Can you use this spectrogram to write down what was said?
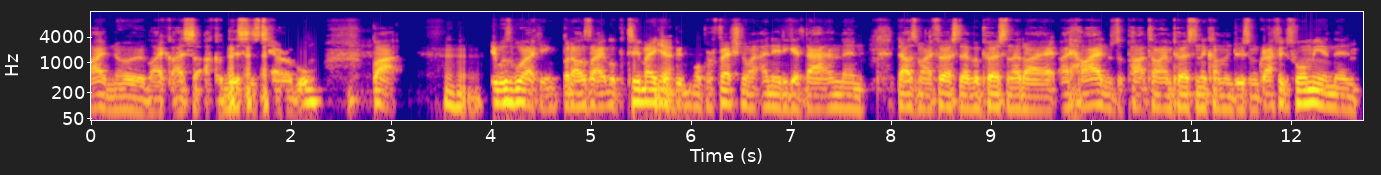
I know, like I suck. This is terrible, but it was working. But I was like, look, to make yeah. it a bit more professional, I need to get that. And then that was my first ever person that I, I hired was a part time person to come and do some graphics for me. And then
